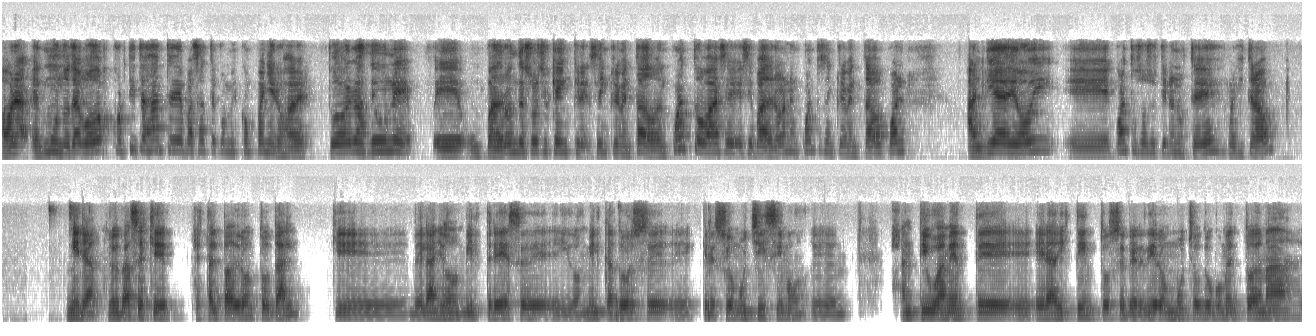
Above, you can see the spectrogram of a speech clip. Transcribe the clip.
Ahora, Edmundo, te hago dos cortitas antes de pasarte con mis compañeros. A ver, tú hablas de un, eh, un padrón de socios que se ha incrementado. ¿En cuánto va ese, ese, padrón? ¿En cuánto se ha incrementado? ¿Cuál, al día de hoy, eh, cuántos socios tienen ustedes registrados? Mira, lo que pasa es que está el padrón total, que del año 2013 y 2014 eh, creció muchísimo. antiguamente era distinto, se perdieron muchos documentos además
